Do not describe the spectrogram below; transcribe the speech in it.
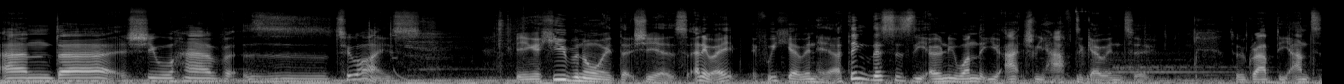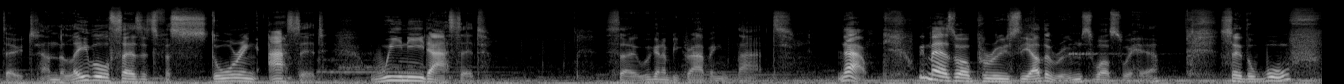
And uh, she will have two eyes being a humanoid that she is. Anyway, if we go in here, I think this is the only one that you actually have to go into. So we grab the antidote, and the label says it's for storing acid. We need acid. So we're going to be grabbing that. Now, we may as well peruse the other rooms whilst we're here. So the wolf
